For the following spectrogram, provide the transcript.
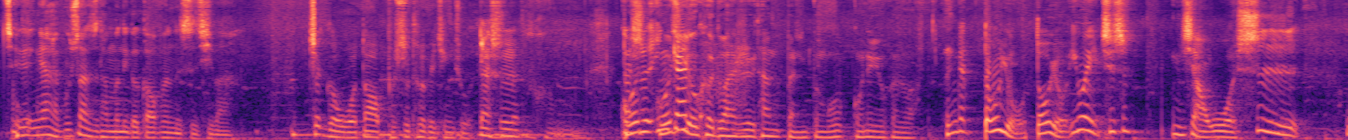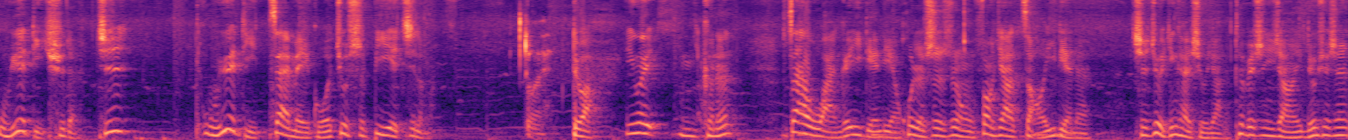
这个应该还不算是他们那个高峰的时期吧？这个我倒不是特别清楚，但是但国是应该国际游客多还是他们本本国国内游客多？应该都有都有，因为其实你想，我是五月底去的，其实五月底在美国就是毕业季了嘛，对，对吧？因为你可能再晚个一点点，或者是这种放假早一点的，其实就已经开始休假了。特别是你想留学生，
